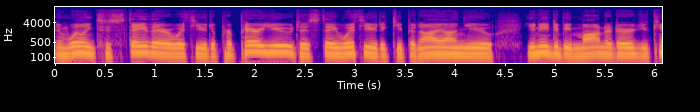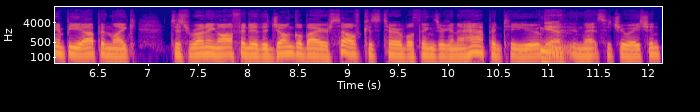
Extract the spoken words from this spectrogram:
and willing to stay there with you to prepare you, to stay with you, to keep an eye on you. You need to be monitored. You can't be up and like just running off into the jungle by yourself because terrible things are going to happen to you Yeah. in, in that situation.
